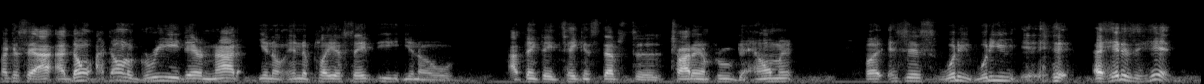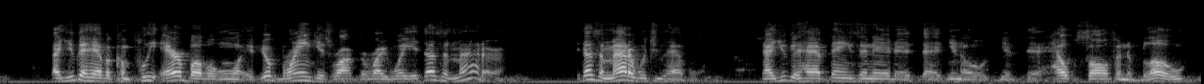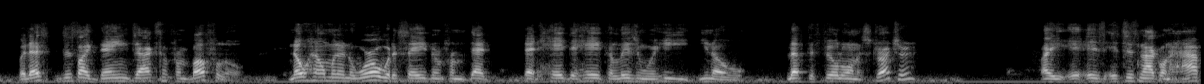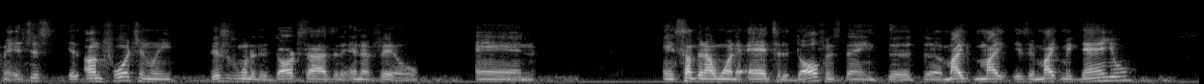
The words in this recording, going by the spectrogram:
like I said, I, I don't, I don't agree. They're not, you know, in the player safety. You know, I think they've taken steps to try to improve the helmet, but it's just what do you what do you a hit is a hit. Like you can have a complete air bubble on. If your brain gets rocked the right way, it doesn't matter. It doesn't matter what you have on. Now you can have things in there that that you know that help soften the blow, but that's just like Dane Jackson from Buffalo. No helmet in the world would have saved him from that that head to head collision where he you know left the field on a stretcher. Like it, it's, it's just not going to happen. It's just it, unfortunately this is one of the dark sides of the NFL, and and something I want to add to the Dolphins thing. The the Mike Mike is it Mike McDaniel,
